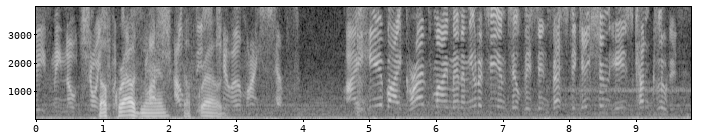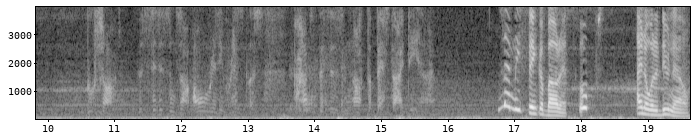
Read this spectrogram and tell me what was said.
You leave me no choice Tough but crowd, to man. out Tough this crowd. killer myself. I hereby grant my men immunity until this investigation is concluded. Bouchart, the citizens are already restless. Perhaps this is not the best idea. Let me think about it. Oops. I know what to do now.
